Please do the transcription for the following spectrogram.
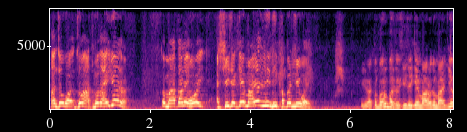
અને જો જો હાથમાં તો આવી ગયો ને તો માતાને હોય સી જગ્યાએ માર્યો નહીં ખબર નહીં હોય. એ વાત તો બરોબર છે. સી જગ્યાએ મારો તો મારજો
